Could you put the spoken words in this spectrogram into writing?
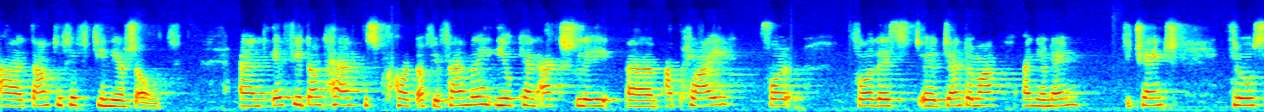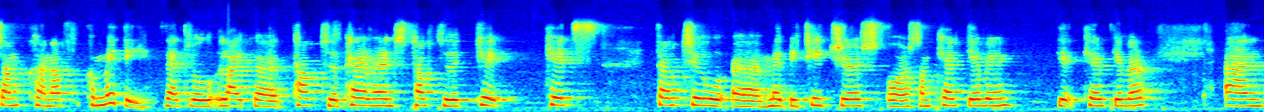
uh, down to 15 years old. And if you don't have the support of your family, you can actually um, apply for for this uh, gender mark and your name to change through some kind of committee that will like uh, talk to the parents, talk to the ki- kids, talk to uh, maybe teachers or some caregiving caregiver, and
